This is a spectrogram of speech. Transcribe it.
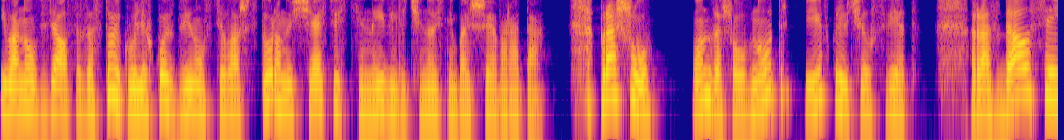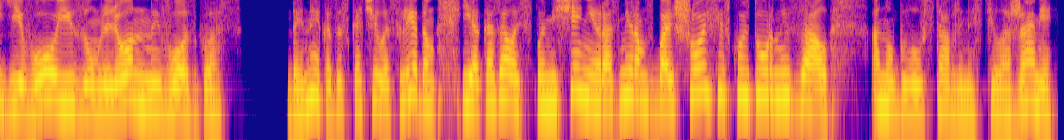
Иванов взялся за стойку и легко сдвинул стеллаж в сторону, счастью, стены величиной с небольшие ворота. «Прошу!» Он зашел внутрь и включил свет. Раздался его изумленный возглас. Дайнека заскочила следом и оказалась в помещении размером с большой физкультурный зал. Оно было уставлено стеллажами,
